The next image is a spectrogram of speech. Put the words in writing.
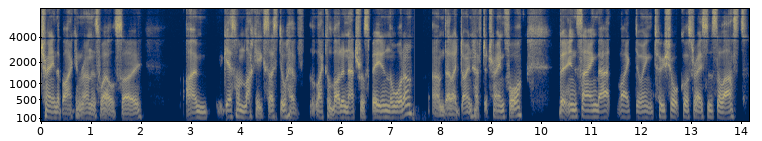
training the bike and run as well. So I'm guess I'm lucky because I still have like a lot of natural speed in the water um, that I don't have to train for. But in saying that, like doing two short course races the last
